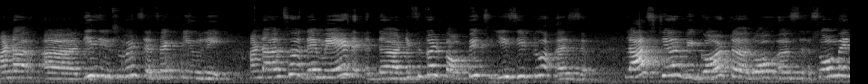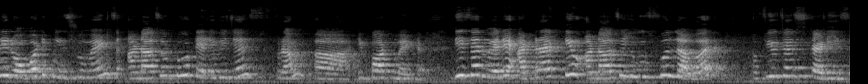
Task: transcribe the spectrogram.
and uh, uh, these instruments effectively. And also, they made the difficult topics easy to us. Last year we got uh, uh, so many robotic instruments and also two televisions from uh, department. These are very attractive and also useful our future studies.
